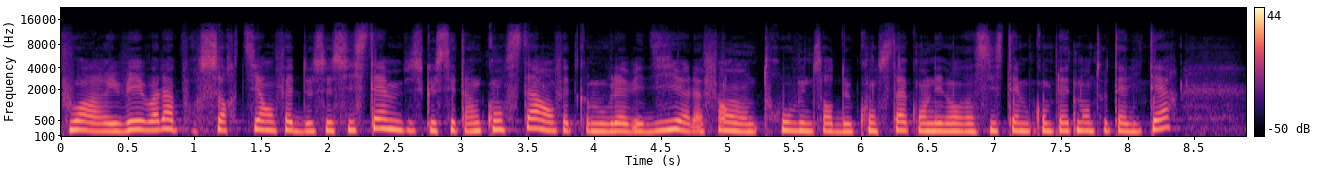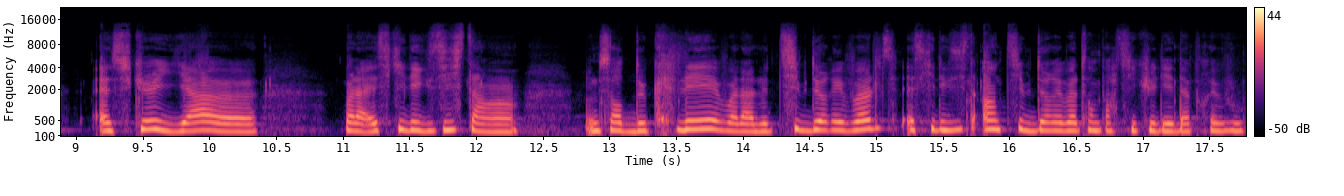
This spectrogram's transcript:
pour arriver voilà pour sortir en fait de ce système? Puisque c'est un constat en fait comme vous l'avez dit à la fin on trouve une sorte de constat qu'on est dans un système complètement totalitaire est-ce qu'il y a voilà est-ce qu'il existe un une sorte de clé, voilà, le type de révolte. Est-ce qu'il existe un type de révolte en particulier, d'après vous?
